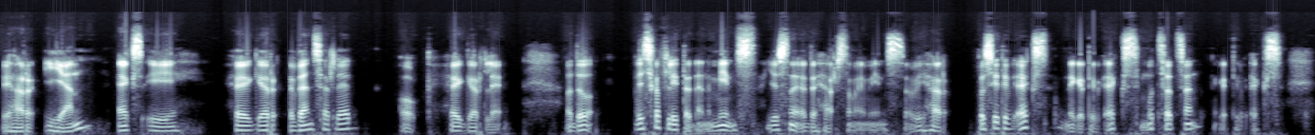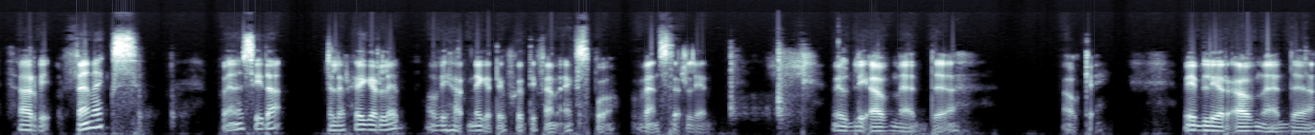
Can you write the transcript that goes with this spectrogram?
vi har igen x i höger vänsterled och högerled. Och då, vi ska flytta den minst. Just nu är det här som är minst. Så vi har positiv x, negativ x, motsatsen, negativ x. Så har vi 5x på ena sida, eller högerled, och vi har negativ 75x på vänsterled. Vi vill bli av med, uh, okej, okay. vi blir av med, uh,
